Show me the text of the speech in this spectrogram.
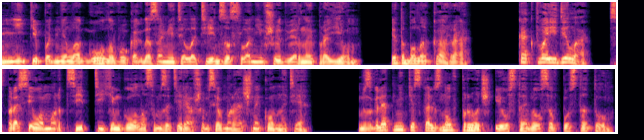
Ники подняла голову, когда заметила тень, заслонившую дверной проем. Это была Кара. «Как твои дела?» – спросила Мортсит тихим голосом, затерявшимся в мрачной комнате. Взгляд Ники скользнул прочь и уставился в пустоту.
